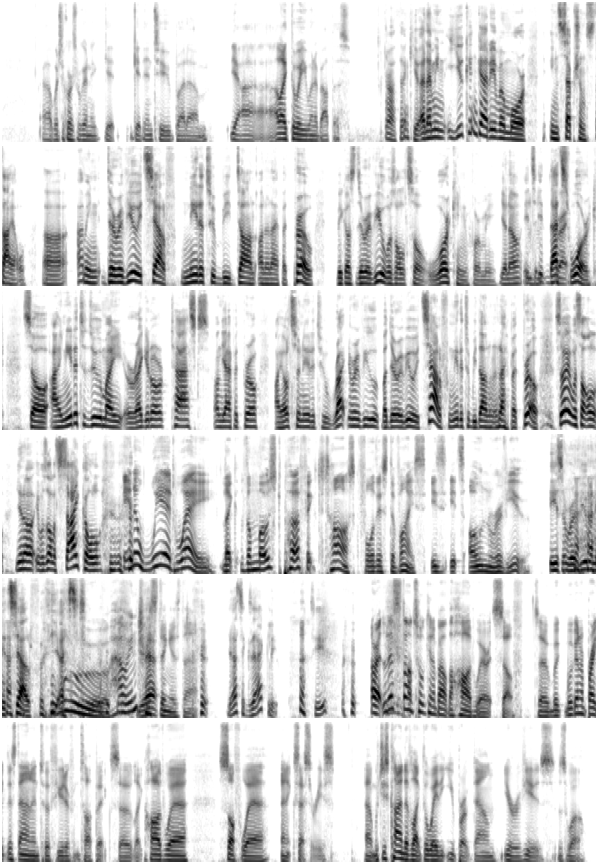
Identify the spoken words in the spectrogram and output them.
uh, which of course we're going to get get into. But um, yeah, I, I like the way you went about this. Oh, thank you. And I mean, you can get even more Inception style. Uh, I mean, the review itself needed to be done on an iPad Pro because the review was also working for me. You know, it's mm-hmm. it, that's Right. work. So I needed to do my regular tasks on the iPad Pro. I also needed to write the review, but the review itself needed to be done on an iPad Pro. So it was all, you know, it was all a cycle. In a weird way, like the most perfect task for this device is its own review. is a review in itself. yes. Ooh, how interesting is that? Yes, exactly. See? All right, let's start talking about the hardware itself. So we're, we're going to break this down into a few different topics. So like hardware, software, and accessories, um, which is kind of like the way that you broke down your reviews as well.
